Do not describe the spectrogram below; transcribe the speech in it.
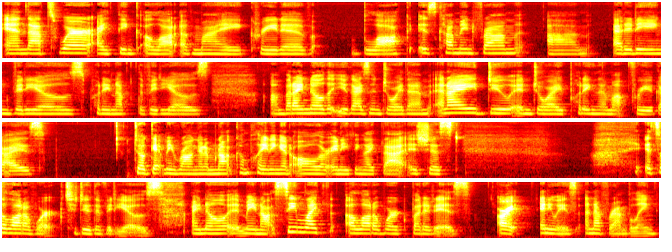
And that's where I think a lot of my creative block is coming from um, editing videos, putting up the videos. Um, but I know that you guys enjoy them, and I do enjoy putting them up for you guys. Don't get me wrong, and I'm not complaining at all or anything like that. It's just it's a lot of work to do the videos. I know it may not seem like a lot of work, but it is. All right, anyways, enough rambling.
